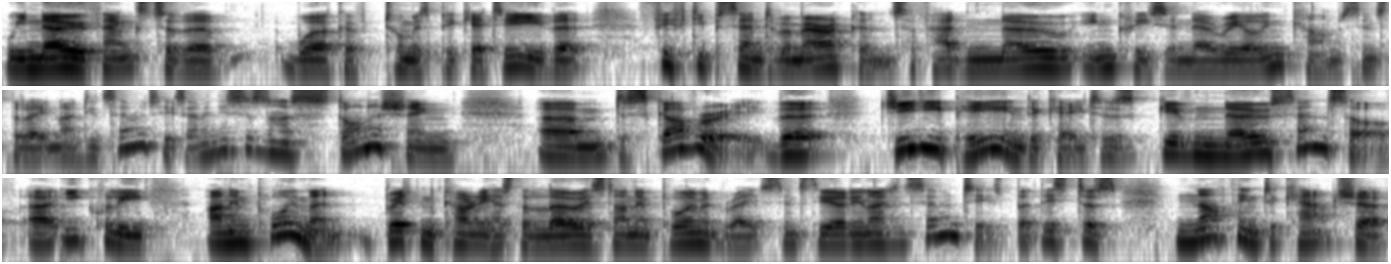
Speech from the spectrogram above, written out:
we know thanks to the work of Thomas Piketty that 50% of Americans have had no increase in their real income since the late 1970s. I mean, this is an astonishing um, discovery that GDP indicators give no sense of. Uh, equally, unemployment. Britain currently has the lowest unemployment rate since the early 1970s, but this does nothing to capture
